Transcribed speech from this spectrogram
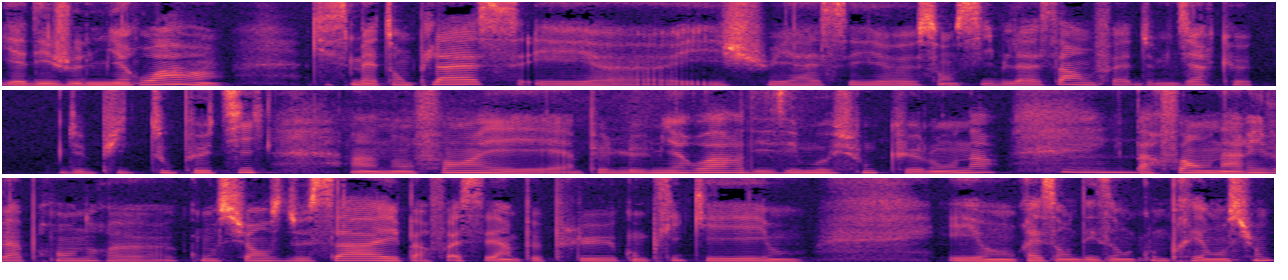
y a des jeux de miroir qui se mettent en place et, euh, je suis assez euh, sensible à ça en fait, de me dire que depuis tout petit, un enfant est un peu le miroir des émotions que l'on a. Mm. Parfois, on arrive à prendre euh, conscience de ça et parfois c'est un peu plus compliqué et on reste dans des incompréhensions.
